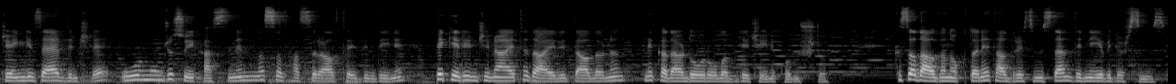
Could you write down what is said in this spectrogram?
Cengiz Erdinç ile Uğur Mumcu suikastinin nasıl hasır altı edildiğini, Peker'in cinayete dair iddialarının ne kadar doğru olabileceğini konuştu. Kısa Dalga.net adresimizden dinleyebilirsiniz.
